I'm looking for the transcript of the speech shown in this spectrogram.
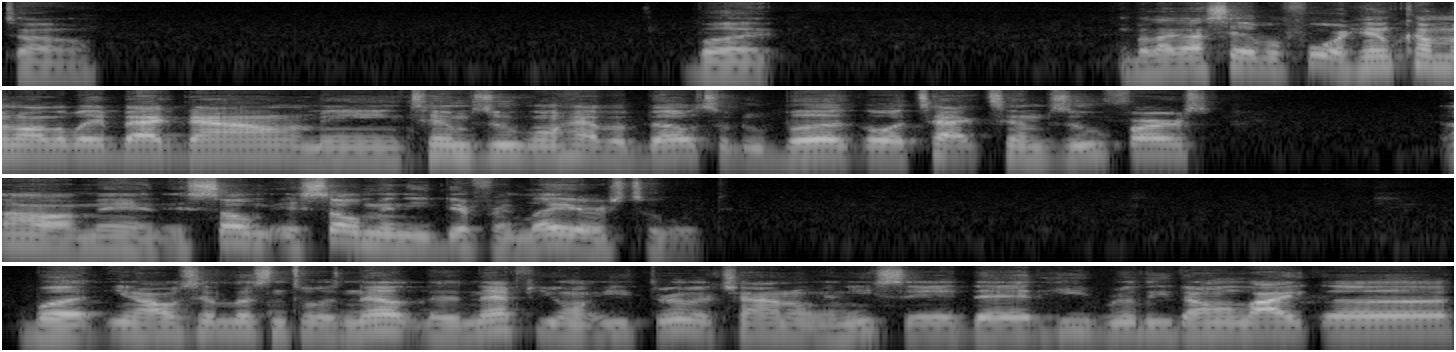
So, but but like I said before, him coming all the way back down. I mean, Tim Tszyu gonna have a belt, so do Bud go attack Tim Tszyu first? Oh man, it's so it's so many different layers to it. But you know, I was here listening to his ne- nephew on E Thriller channel, and he said that he really don't like uh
